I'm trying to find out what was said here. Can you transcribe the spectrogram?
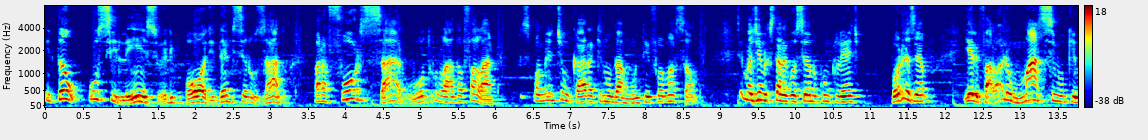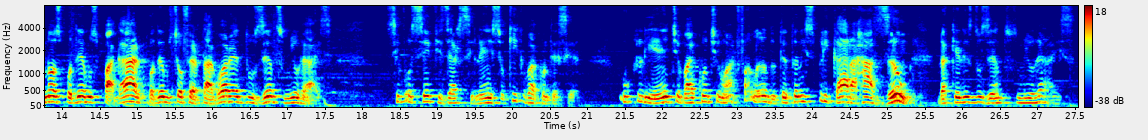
Então, o silêncio, ele pode, deve ser usado para forçar o outro lado a falar, principalmente um cara que não dá muita informação. Você imagina que está negociando com um cliente, por exemplo, e ele fala: Olha, o máximo que nós podemos pagar, podemos te ofertar agora é 200 mil reais. Se você fizer silêncio, o que, que vai acontecer? O cliente vai continuar falando, tentando explicar a razão daqueles 200 mil reais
